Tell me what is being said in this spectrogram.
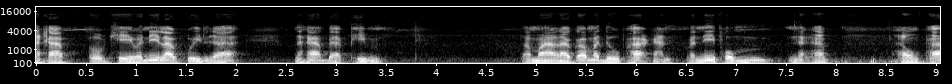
นะครับ โอเค วันนี้เราคุยแล้วนะครับ แบบพิมพ์ ต่อมาเราก็มาดูพระกัน วันนี้ผมนะครับ เอาพระ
